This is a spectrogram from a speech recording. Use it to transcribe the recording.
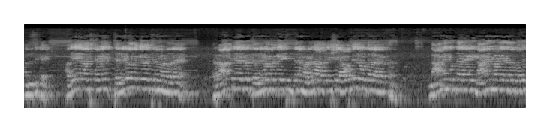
ಅನಿಸಿಕೆ. ಅದೇ ರಾಜಕಾರಣಿ ಜನಗಳ ಬಗ್ಗೆ ಯೋಚನೆ ಮಾಡಿದ್ರೆ ರಾತ್ರಿಯಾಗಲೂ ಜನಗಳ ಬಗ್ಗೆ ಚಿಂತನೆ ಮಾಡಿದ್ರೆ ದೇಶ ಯಾವತ್ತಿದ್ರೂ ಉದ್ಧಾರ ಆಗುತ್ತೆ? ನಾನೇ ಉದ್ಧಾರ ಆಗಿ ನಾನೇ ಮಾಡಿ ಅನ್ನೋದ್ರ ಬಗ್ಗೆ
